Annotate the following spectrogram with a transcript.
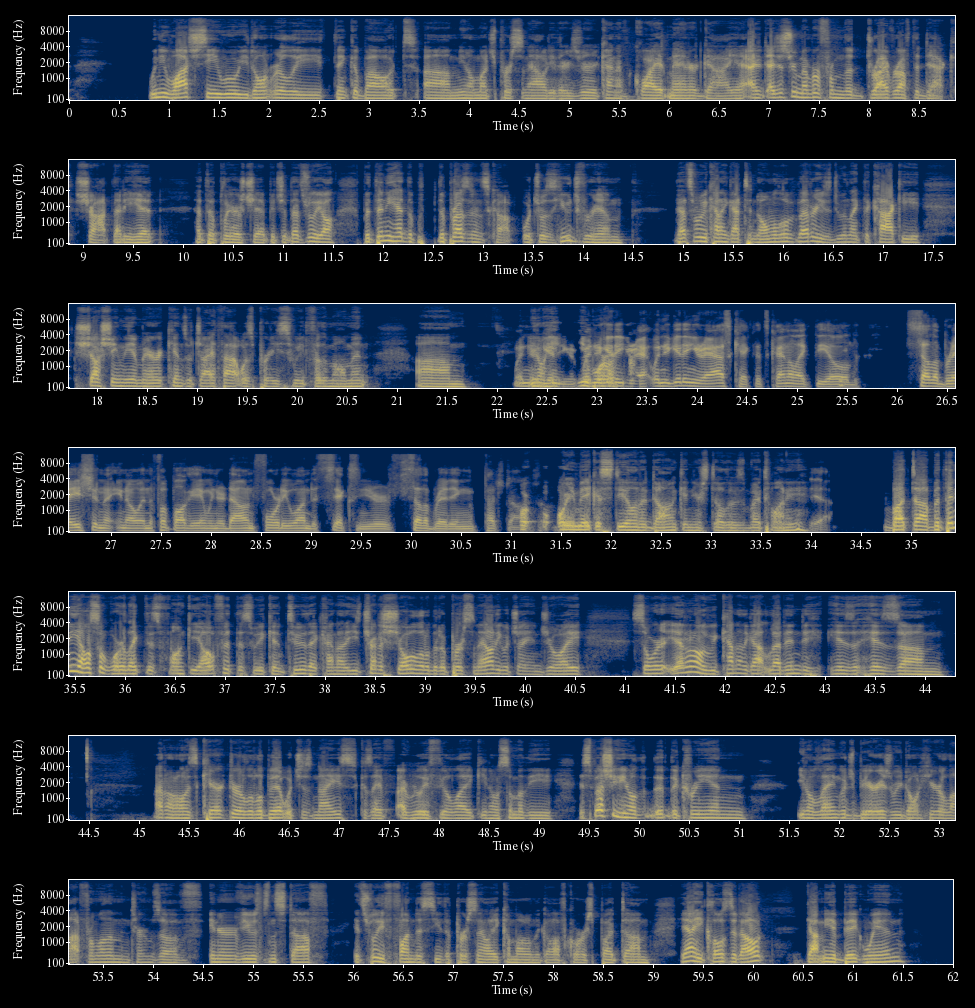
when you watch Si Woo, you don't really think about um, you know much personality there. He's a very kind of quiet mannered guy. And I, I just remember from the driver off the deck shot that he hit at the Players Championship. That's really all. But then he had the the President's Cup, which was huge for him. That's where we kind of got to know him a little bit better. He's doing like the cocky, shushing the Americans, which I thought was pretty sweet for the moment. Um, when you you're know, he- getting your- he when you're getting your when you're getting your ass kicked, it's kind of like the old celebration, you know, in the football game when you're down 41 to 6 and you're celebrating touchdown. or, or you make a steal and a dunk and you're still losing by 20. Yeah. But uh, but then he also wore like this funky outfit this weekend too. That kind of he's trying to show a little bit of personality, which I enjoy. So we're, I don't know. We kind of got let into his his um, I don't know his character a little bit, which is nice because I I really feel like you know some of the especially you know the, the Korean you know language barriers where you don't hear a lot from them in terms of interviews and stuff. It's really fun to see the personality come out on the golf course. But um, yeah, he closed it out, got me a big win.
